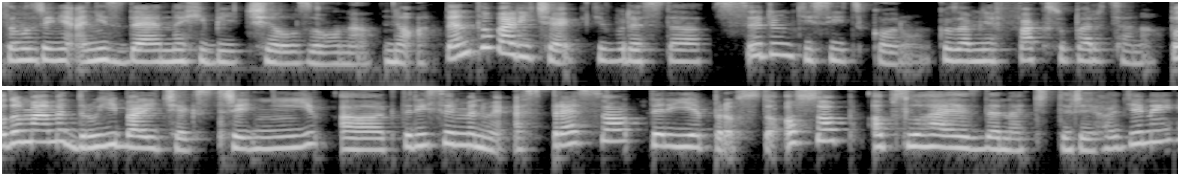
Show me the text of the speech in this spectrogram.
samozřejmě ani zde nechybí chill zóna. No a tento balíček ti bude stát 7000 korun. Jako za mě fakt super cena. Potom máme druhý balíček střední, který se jmenuje Espresso, který je pro 100 osob. Obsluha je zde na 4 hodiny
